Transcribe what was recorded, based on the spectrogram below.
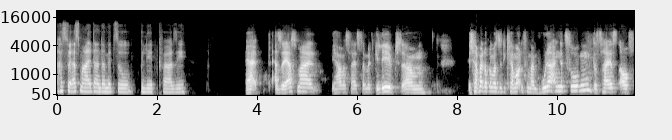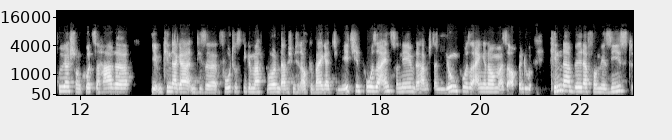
hast du erstmal halt dann damit so gelebt quasi? Ja, also erstmal, ja, was heißt damit gelebt? Ähm, ich habe halt auch immer so die Klamotten von meinem Bruder angezogen. Das heißt auch früher schon kurze Haare, hier im Kindergarten diese Fotos, die gemacht wurden, da habe ich mich dann auch geweigert, die Mädchenpose einzunehmen. Da habe ich dann die Jungenpose eingenommen. Also auch wenn du Kinderbilder von mir siehst,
